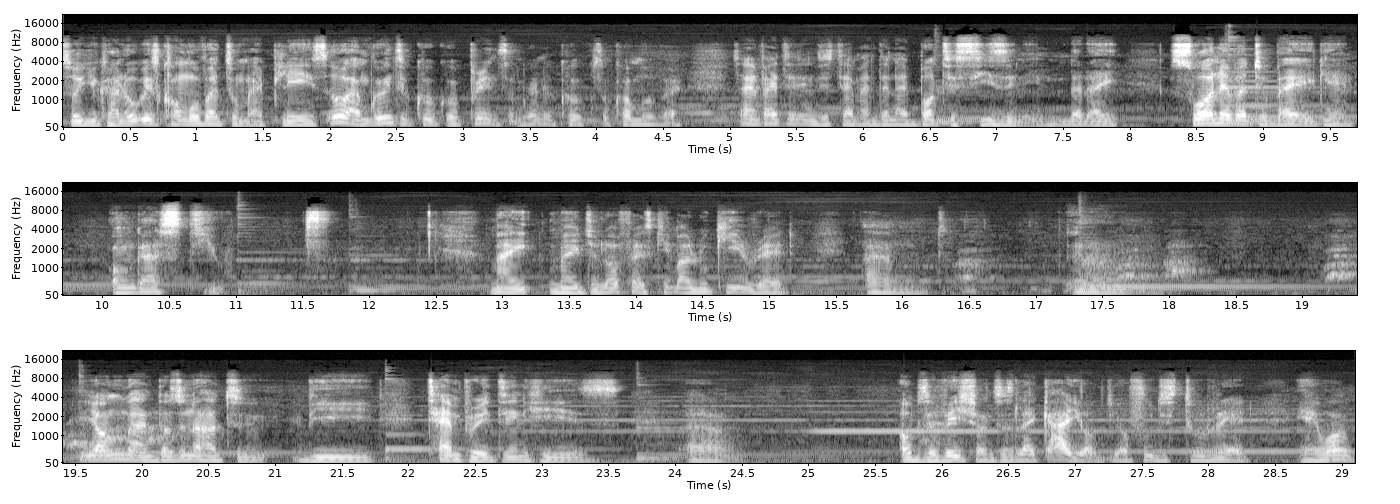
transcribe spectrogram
so you can always come over to my place. Oh, I'm going to cook. Or oh, Prince, I'm going to cook. So come over. So I invited him this time, and then I bought a seasoning that I swore never to buy again. Onga stew. My my jollof rice came out looking red, and um, young man doesn't know how to be temperate in his um, observations. It's like, ah, your your food is too red yeah, well,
